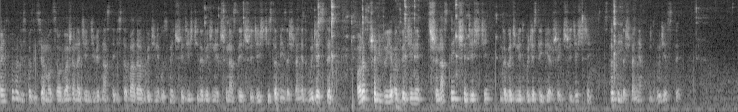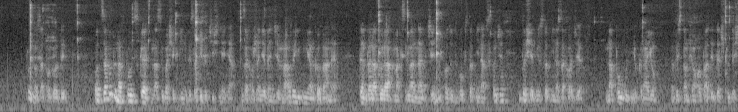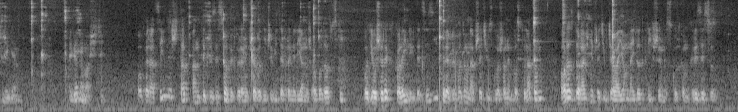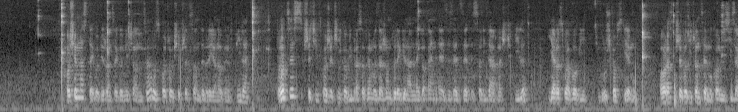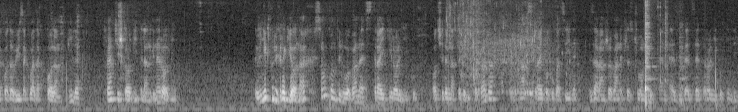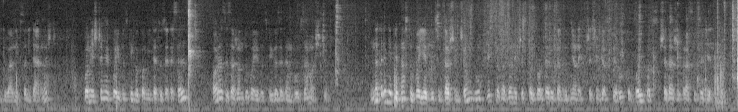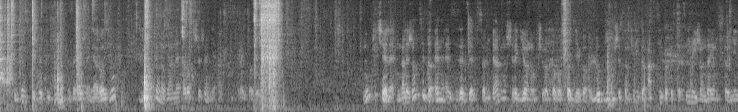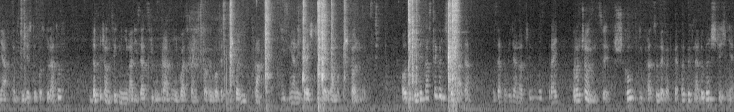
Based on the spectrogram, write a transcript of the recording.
Państwowa dyspozycja mocy ogłasza na dzień 19 listopada od godziny 8.30 do godziny 13.30 stopień zasilania 20 oraz przewiduje od godziny 13.30 do godziny 21.30 stopień zasilania 20. Prognoza pogody. Od zachodu nad Polskę nasuwa się klin wysokiego ciśnienia. Zachorzenie będzie małe i umiarkowane. Temperatura maksymalna w dzień od 2 stopni na wschodzie do 7 stopni na zachodzie. Na południu kraju wystąpią opady deszczu ze śniegiem. Wiadomości. Operacyjny sztab antykryzysowy, któremu przewodniczy wicepremier Janusz Obodowski, podjął szereg kolejnych decyzji, które wychodzą naprzeciw zgłoszonym postulatom oraz doraźnie przeciwdziałają najdotkliwszym skutkom kryzysu. 18 bieżącego miesiąca rozpoczął się przed Sądem Rejonowym w Pile proces przeciwko rzecznikowi prasowemu Zarządu Regionalnego NSZZ Solidarność w Pile Jarosławowi Gruszkowskiemu oraz przewodniczącemu Komisji Zakładowej w Zakładach Polan w Pile Franciszkowi Langnerowi. W niektórych regionach są kontynuowane strajki rolników. Od 17 listopada trwa strajk okupacyjny zaaranżowany przez członków NSZZ Rolników Indywidualnych Solidarność w pomieszczeniach Wojewódzkiego Komitetu ZSL oraz Zarządu Wojewódzkiego ZMW w Zamościu. Na terenie 15 województw w dalszym ciągu jest prowadzony przez kolporterów zatrudnionych w przedsiębiorstwie ruch bojkot sprzedaży prasy codziennej. W związku z decyzją zawieszenia rozmów jest planowane rozszerzenie akcji strajkowej. Nauczyciele należący do NSZZ Solidarność regionu środkowo-wschodniego Lublin przystąpili do akcji protestacyjnej żądając spełnienia 20 postulatów dotyczących minimalizacji uprawnień władz państwowych wobec szkolnictwa i zmiany treści programów szkolnych. Od 19 listopada zapowiedziano czynny strajk kroczący szkół i placówek oświatowych na Lubelszczyźnie.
